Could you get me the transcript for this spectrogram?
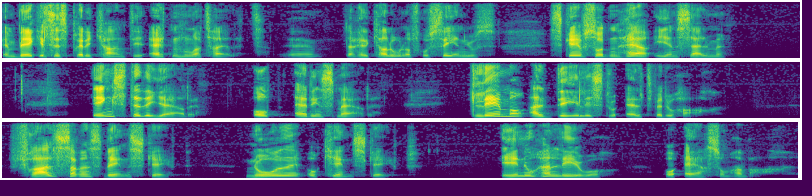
En vækkelsespredikant i 1800-tallet, øh, der hed Karl Olof Rosenius, skrev sådan her i en salme. Ængstede hjerte, op af din smerte. Glemmer aldeles du alt, hvad du har. Frelserens venskab, nåde og kendskab. Endnu han lever og er som han var.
